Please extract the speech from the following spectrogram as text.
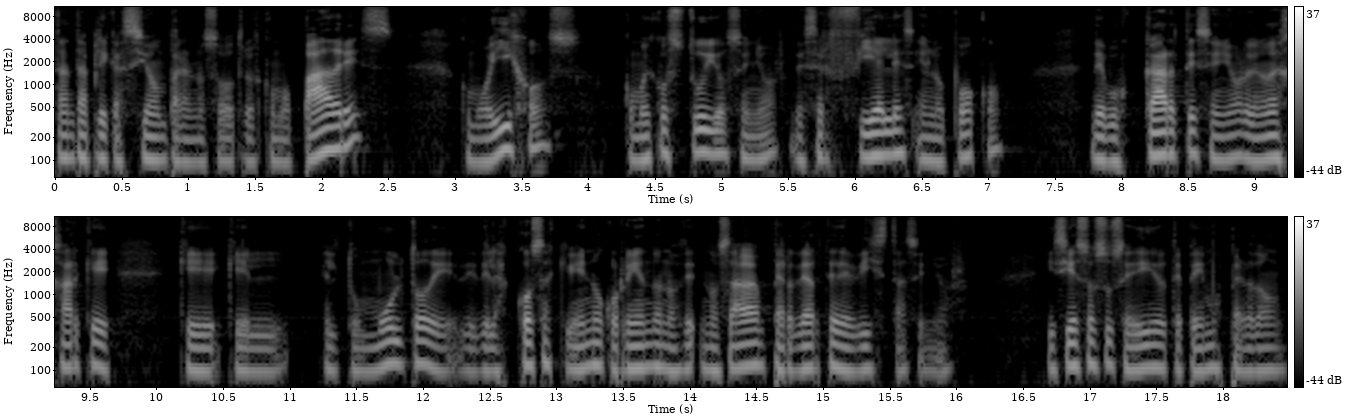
tanta aplicación para nosotros como padres, como hijos, como hijos tuyos, Señor, de ser fieles en lo poco, de buscarte, Señor, de no dejar que, que, el, tumulto de, las cosas que vienen ocurriendo nos, nos hagan perderte de vista, Señor. Y si eso ha sucedido, te pedimos perdón.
